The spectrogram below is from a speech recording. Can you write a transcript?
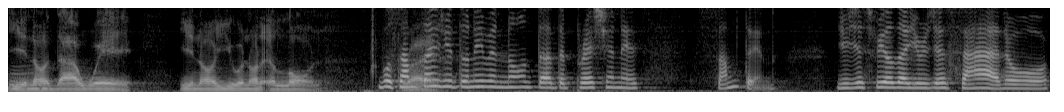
You know, Mm-hmm. that way, you know, you are not alone. Well, sometimes Right. you don't even know that depression is something. You just feel that you're just sad. Or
